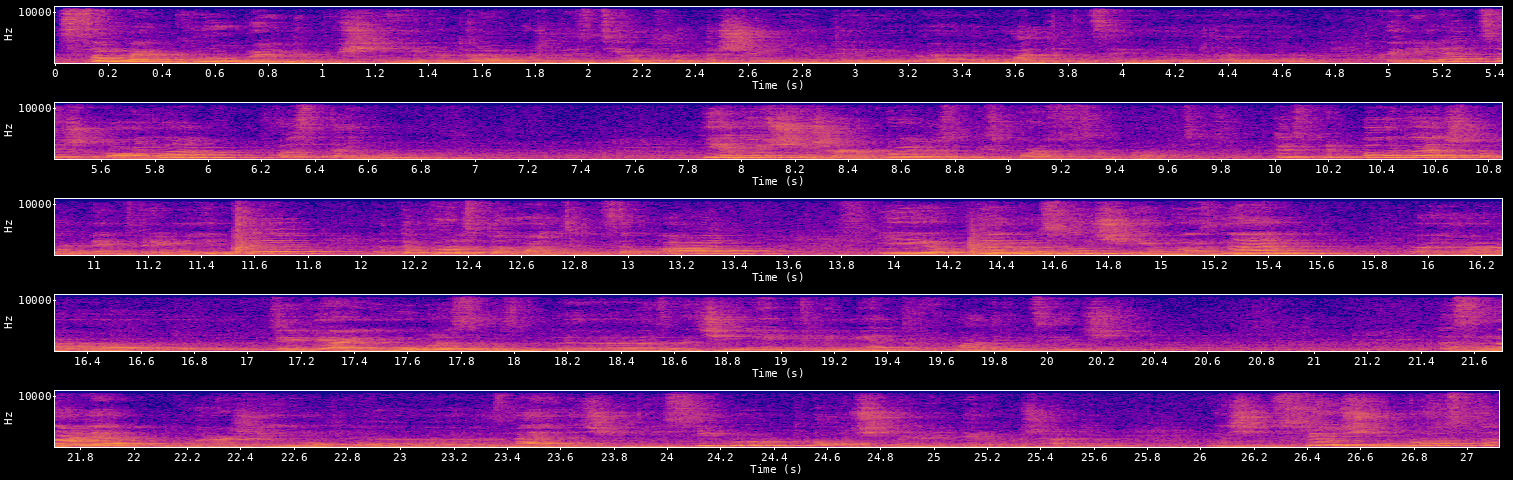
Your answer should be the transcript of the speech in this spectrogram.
самое грубое допущение, которое можно сделать в отношении этой э, матрицы корреляции, что она постоянна. И это очень широко используется в практике. То есть предполагает, что в момент времени t это просто матрица А, и в данном случае мы знаем э, тривиальным образом э, значение элементов матрицы HT. Зная выражение для, э, зная значение сигма, полученное на первом шаге, значит, все очень просто,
